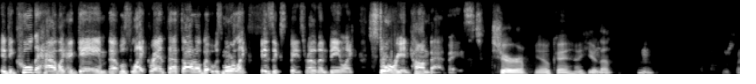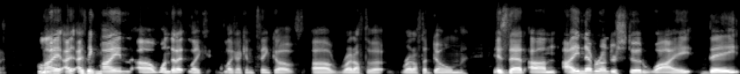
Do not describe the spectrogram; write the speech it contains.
it'd be cool to have like a game that was like grand theft auto but it was more like physics based rather than being like story and combat based Sure. Yeah. Okay. I hear Hmm. that. Interesting. My, I, I think mine, uh, one that I like, like I can think of, uh, right off the right off the dome, is that um, I never understood why they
